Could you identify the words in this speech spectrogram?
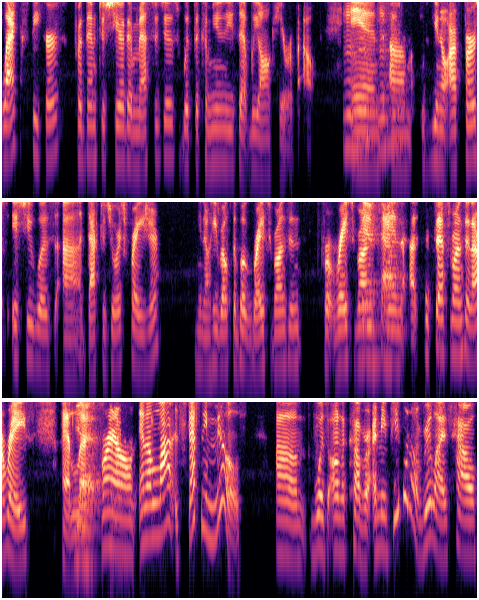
Black speakers for them to share their messages with the communities that we all care about. Mm-hmm, and, mm-hmm. Um, you know, our first issue was uh, Dr. George Fraser. You know, he wrote the book Race Runs in Race Runs in uh, Success Runs in Our Race. Had Les yes. Brown and a lot. Of Stephanie Mills um, was on the cover. I mean, people don't realize how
